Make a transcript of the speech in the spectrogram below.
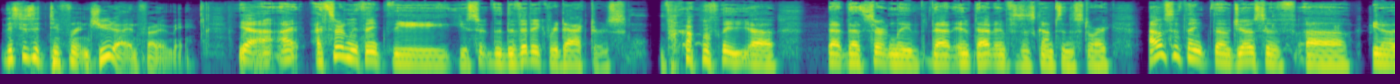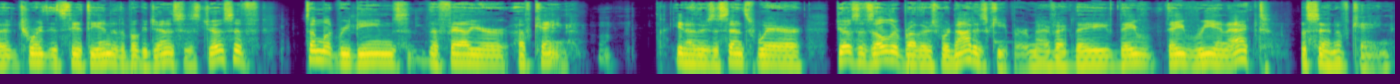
this is a different Judah in front of me. Yeah, I, I certainly think the you, the Davidic redactors probably uh, that that certainly that that emphasis comes in the story. I also think though Joseph, uh, you know, towards it's the, at the end of the book of Genesis, Joseph somewhat redeems the failure of Cain. You know, there's a sense where Joseph's older brothers were not his keeper. Matter of fact, they they they reenact the sin of Cain,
